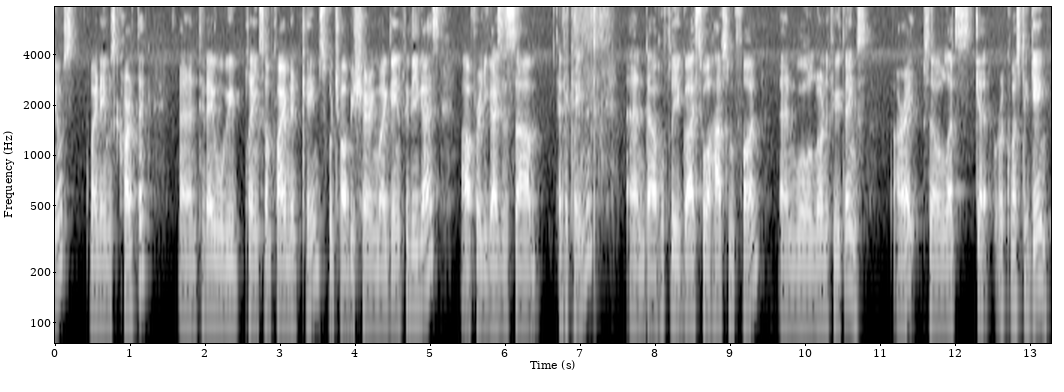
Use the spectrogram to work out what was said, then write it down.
videos. My name is Karthik, and today we'll be playing some five minute games, which I'll be sharing my games with you guys uh, for you guys' um, entertainment. And uh, hopefully, you guys will have some fun and we'll learn a few things. All right, so let's get request a game.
